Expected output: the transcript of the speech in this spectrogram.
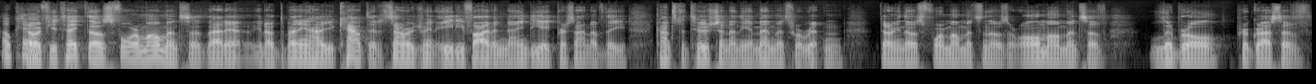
Okay. So if you take those four moments, uh, that uh, you know, depending on how you count it, it's somewhere between eighty-five and ninety-eight percent of the Constitution and the amendments were written during those four moments, and those are all moments of liberal, progressive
